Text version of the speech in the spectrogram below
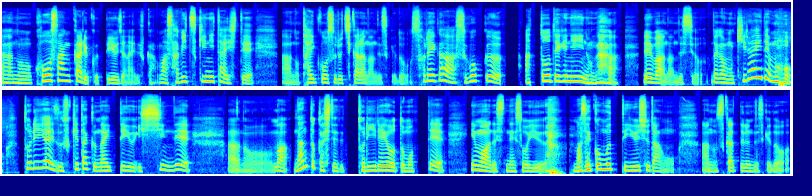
あの抗酸化力っていうじゃないですか、まあ、錆びつきに対してあの対抗する力なんですけどそれがすごく圧倒的にいいのがレバーなんですよ。だからもう嫌いでも とりあえず老けたくないっていう一心であのまあ何とかして取り入れようと思って今はですねそういう 混ぜ込むっていう手段をあの使ってるんですけど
